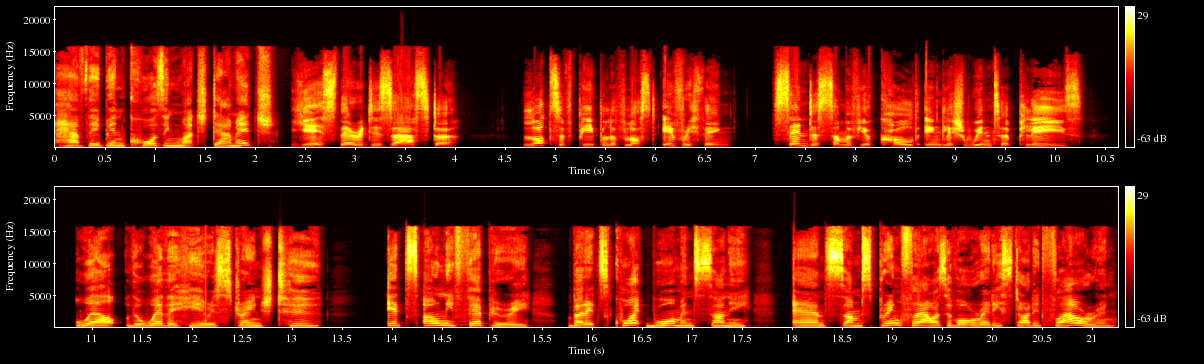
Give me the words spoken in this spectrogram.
Have they been causing much damage? Yes, they're a disaster. Lots of people have lost everything. Send us some of your cold English winter, please. Well, the weather here is strange too. It's only February, but it's quite warm and sunny, and some spring flowers have already started flowering.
